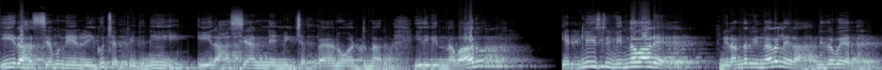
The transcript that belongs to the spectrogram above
ఈ రహస్యము నేను నీకు చెప్పేదిని. ఈ రహస్యాన్ని నేను మీకు చెప్పాను అంటున్నారు. ఇది విన్నవారు అట్లీస్ట్ విన్నవారే. మీరందరూ విన్నారా లేదా? నిద్రపోయారా?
